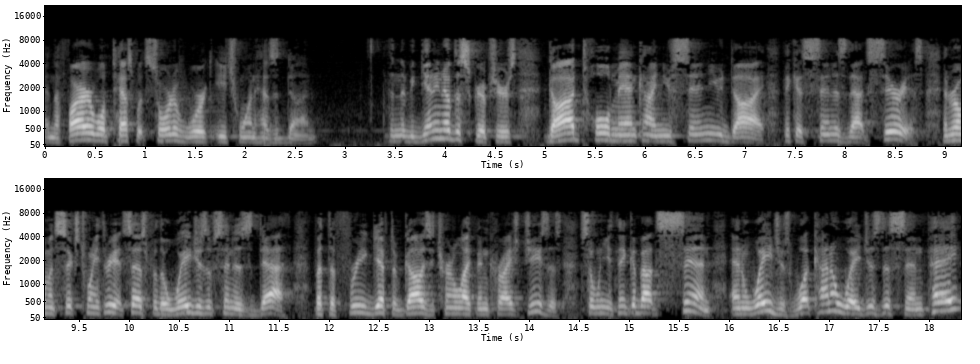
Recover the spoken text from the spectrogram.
and the fire will test what sort of work each one has done. In the beginning of the scriptures, God told mankind, you sin, you die, because sin is that serious. In Romans 6.23, it says, for the wages of sin is death, but the free gift of God is eternal life in Christ Jesus. So when you think about sin and wages, what kind of wages does sin pay?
